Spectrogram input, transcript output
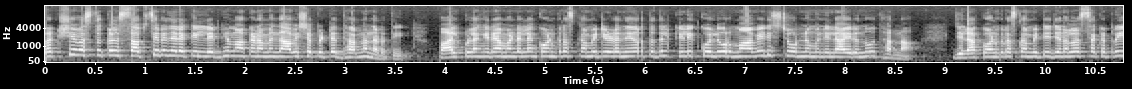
ഭക്ഷ്യവസ്തുക്കൾ സബ്സിഡി നിരക്കിൽ ലഭ്യമാക്കണമെന്നാവശ്യപ്പെട്ട് ധർണ നടത്തി. പാൽക്കുളങ്ങര മണ്ഡലം കോൺഗ്രസ് കമ്മിറ്റിയുടെ നേതൃത്വത്തിൽ കിളിക്കൊല്ലൂർ മാവേലി സ്റ്റോറിന് മുന്നിലായിരുന്നു ധർണ. ജില്ലാ Congress committee general secretary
